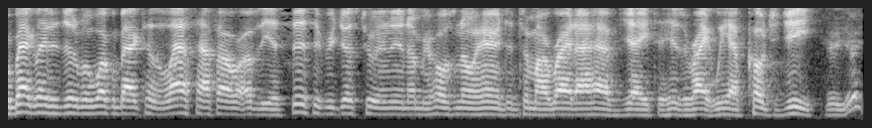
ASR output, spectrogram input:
We're back, ladies and gentlemen. Welcome back to the last half hour of the assist. If you're just tuning in, I'm your host Noah Harrington. To my right, I have Jay. To his right, we have Coach G. Yeah, yeah.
